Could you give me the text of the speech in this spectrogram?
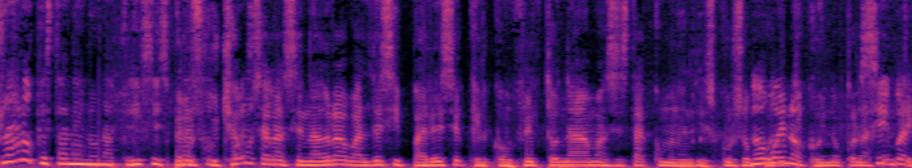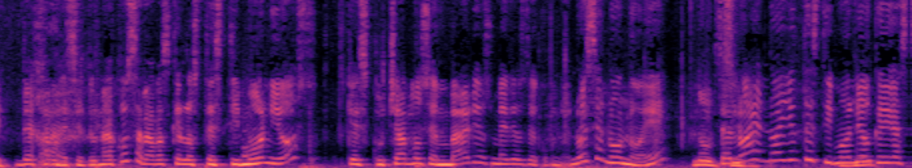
Claro que están en una crisis. Pero escuchamos a la senadora Valdés y parece que el conflicto nada más está como en el discurso político y no con la sí, gente. déjame ah. decirte una cosa, nada más que los testimonios que escuchamos en varios medios de comunicación, no es en uno, ¿eh? No, o sea, no, hay, un testimonio que digas,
